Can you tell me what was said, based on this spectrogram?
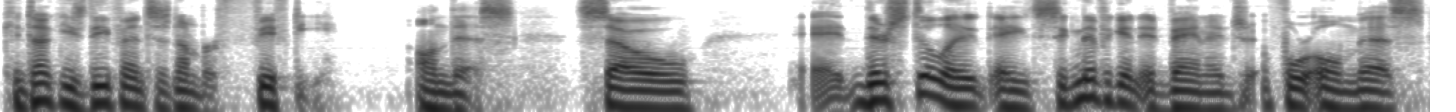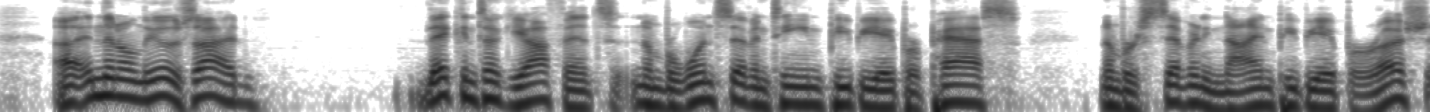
Kentucky's defense is number 50 on this. So eh, there's still a, a significant advantage for Ole Miss. Uh, and then on the other side, that Kentucky offense, number 117 PPA per pass, number 79 PPA per rush.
